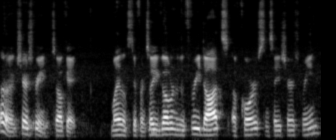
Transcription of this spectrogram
Oh no, share screen. So okay, mine looks different. So you go over to the three dots, of course, and say share screen.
